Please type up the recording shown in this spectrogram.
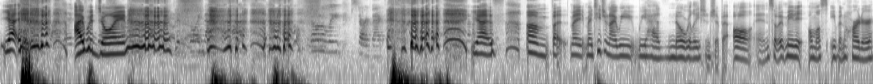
yeah I would join start yes. Um but my my teacher and i we we had no relationship at all. And so it made it almost even harder.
